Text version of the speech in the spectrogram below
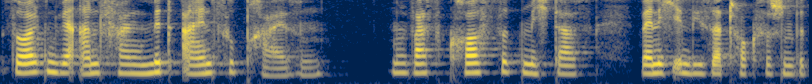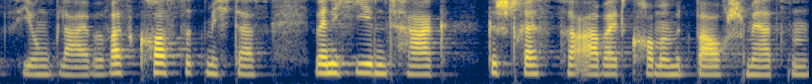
sollten wir anfangen mit einzupreisen. Was kostet mich das, wenn ich in dieser toxischen Beziehung bleibe? Was kostet mich das, wenn ich jeden Tag gestresst zur Arbeit komme mit Bauchschmerzen?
